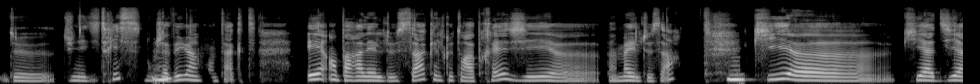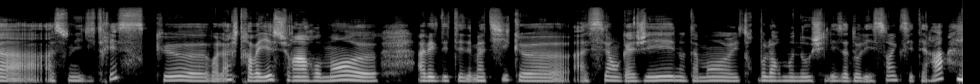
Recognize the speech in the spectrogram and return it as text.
de d'une éditrice, donc Mmh. j'avais eu un contact. Et en parallèle de ça, quelque temps après, j'ai, heu, bah, Maëlle Dezard Mmh. qui, heu, qui a dit à à son éditrice que, heu, voilà, je travaillais sur un roman, heu, avec des thématiques, assez engagées, notamment les troubles hormonaux chez les adolescents et cetera Mmh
